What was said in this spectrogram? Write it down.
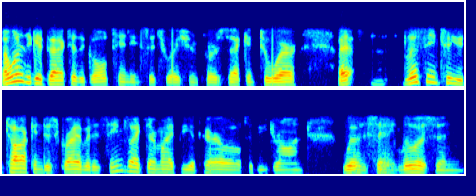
I wanted to get back to the goaltending situation for a second, to where, I, listening to you talk and describe it, it seems like there might be a parallel to be drawn with St. Louis and,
